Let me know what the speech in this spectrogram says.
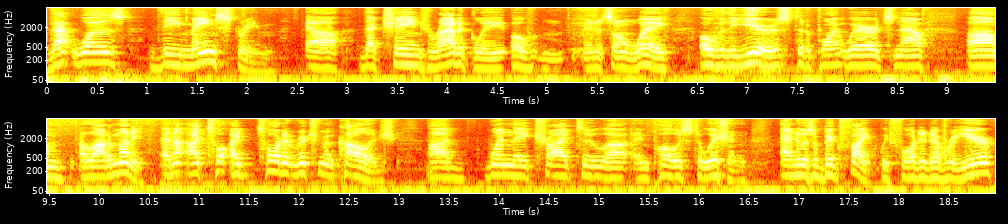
that was the mainstream uh, that changed radically over, in its own way over the years to the point where it's now um, a lot of money. And I, I, ta- I taught at Richmond College. Uh, when they tried to uh, impose tuition and it was a big fight. We fought it every year,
